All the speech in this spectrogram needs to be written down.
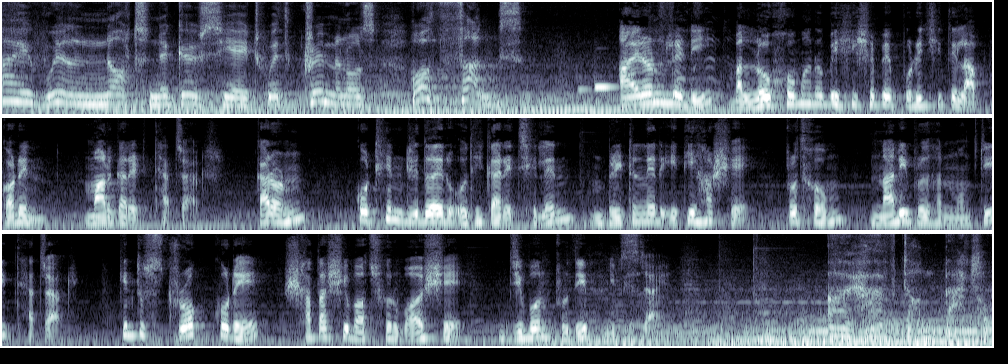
I will not negotiate with criminals or thugs. Iron lady বা লৌহমানবী হিসেবে পরিচিতি লাভ করেন মার্গারেট থ্যাচার, কারণ কঠিন হৃদয়ের অধিকারী ছিলেন ব্রিটেনের ইতিহাসে প্রথম নারী প্রধানমন্ত্রী থ্যাচার কিন্তু স্ট্রোক করে সাতাশি বছর বয়সে জীবন প্রদীপ নিভে যায় I have done battle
